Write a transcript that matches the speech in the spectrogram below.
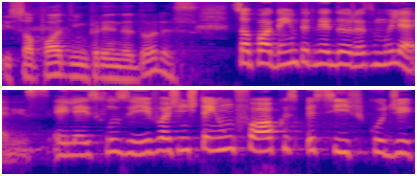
e só podem empreendedoras? Só podem empreendedoras mulheres. Ele é exclusivo, a gente tem um foco específico de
